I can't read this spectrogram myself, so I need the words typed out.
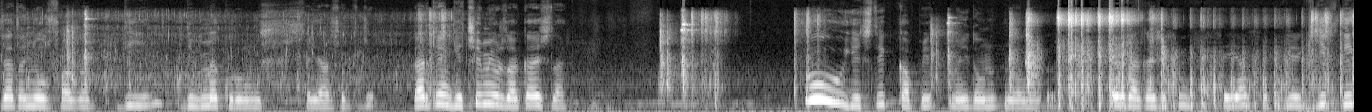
Zaten yol fazla değil. Dibime kurulmuş seyyar satıcı. Derken geçemiyoruz arkadaşlar. Uuu geçtik. Kapıyı da unutmayalım arkadaşlar. Evet arkadaşlar şimdi seyyar satıcıya gittik.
